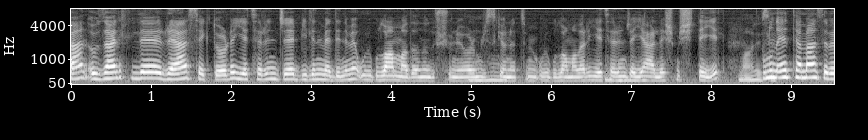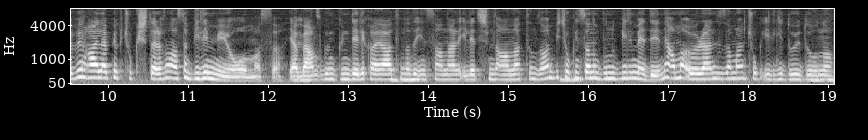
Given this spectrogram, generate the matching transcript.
Ben özellikle reel sektörde yeterince bilinmediğini ve uygulanmadığını düşünüyorum. Risk yönetimi uygulamaları yeterince yerleşmiş değil. Maalesef. Bunun en temel sebebi hala pek çok kişi tarafından aslında bilinmiyor olması. Ya ben Evet. bugün gündelik hayatımda da insanlarla iletişimde anlattığım zaman birçok insanın bunu bilmediğini ama öğrendiği zaman çok ilgi duyduğunu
